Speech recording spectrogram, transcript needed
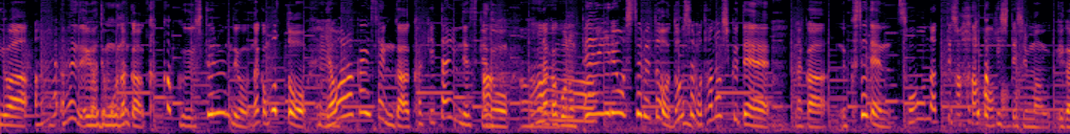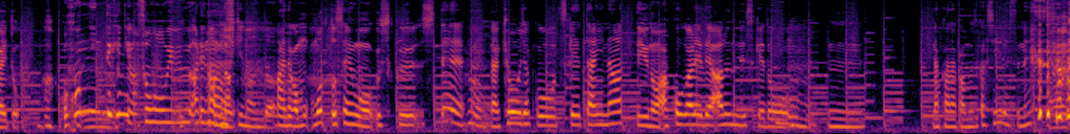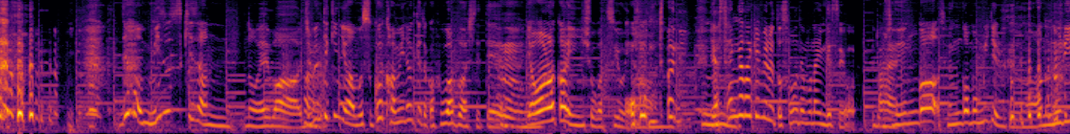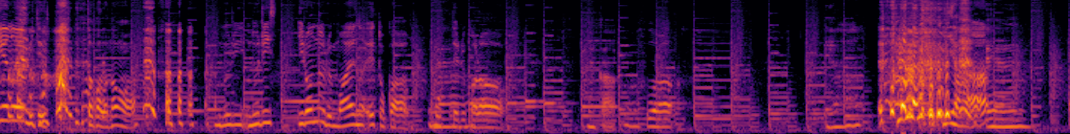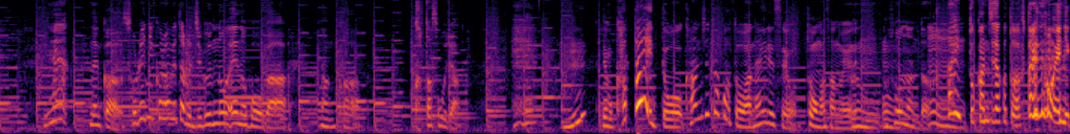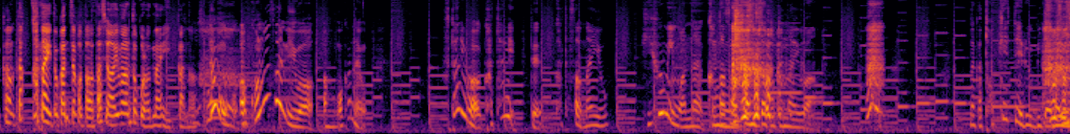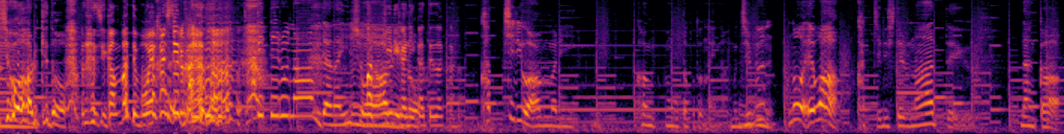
は、あれいやでもなんかカクカクしてるんだよ。なんかもっとうん。柔らかい線が描きたいんですけど、あなんかこのペン入れをしてるとどうしても楽しくて、なんか癖でそうなってパキパキしてしまう意外と。あご本人的にはそういうあれなん無だ意識なんだ、はい、だからももっと線を薄くしてうん。な強弱をつけたいなっていうのは憧れであるんですけど、ううん。ん、なかなか難しいですね。でも水月さんの絵は自分的にはもうすごい髪の毛とかふわふわしてて、うん。柔らかい印象が強いな。本当に、うん。いや線画だけ見るとそうでもないんですよ。はい。線画線画も見てるけどな。あの塗り絵の絵見てたからな。塗り塗り色塗る前の絵とか持ってるから。なんかふわふわ。いや いやー、えね。なんかそれに比べたら自分の絵の方がなんか硬そうじゃん。ー、でも硬いと感じたことはないですよ。トーマさんの絵で。うんうん。そうなんだ、うん硬いと感じたことは二人の絵にか硬いと感じたことは私は今のところないかな。でもあこの三人はあわかんないよ。二人は硬いって硬さないよ。ひふみんはな硬さ感じたことないわ、なんか溶けてるみたいな印象はあるけど。私頑張ってぼやかしてるからな。溶けてるなーみたいな印象ははあるけど、が苦手だから。かっちりはあんまりかん思ったことないな。もう自分の絵はかっちりしてるなっていう。なんか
